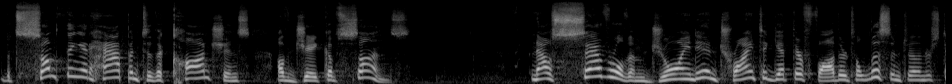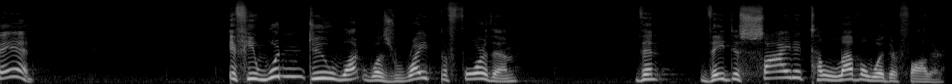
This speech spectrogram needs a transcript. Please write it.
But something had happened to the conscience of Jacob's sons. Now, several of them joined in trying to get their father to listen, to understand. If he wouldn't do what was right before them, then they decided to level with their father.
